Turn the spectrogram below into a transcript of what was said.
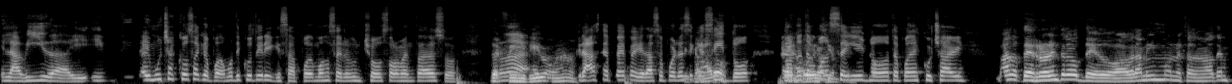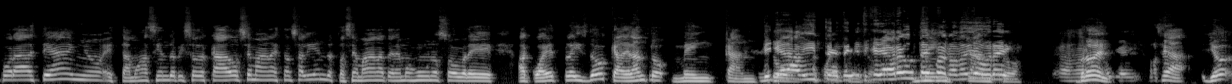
la vida y, hay muchas cosas que podemos discutir y quizás podemos hacer un show solamente de eso. Pero nada, eh, gracias Pepe, gracias por decir que sí. ¿Dónde te pueden seguir? ¿Dónde te pueden escuchar? Bueno, terror entre los dedos. Ahora mismo, nuestra nueva temporada este año, estamos haciendo episodios cada dos semanas, están saliendo. Esta semana tenemos uno sobre A Quiet Place 2, que adelanto, me encantó. Vi que la viste, te, quería preguntar, pero no me dio break. Brother, o sea, yo,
